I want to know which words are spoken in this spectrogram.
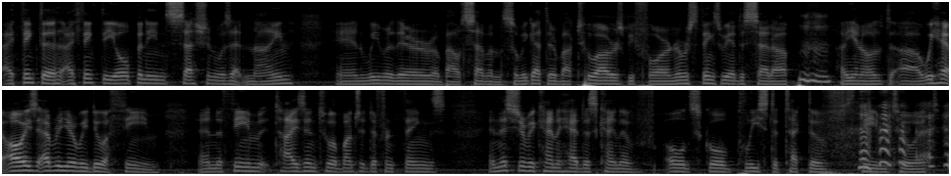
I think the I think the opening session was at nine, and we were there about seven. So we got there about two hours before, and there was things we had to set up. hmm Uh, you know, uh, we had always every year we do a theme, and the theme ties into a bunch of different things. And this year we kind of had this kind of old school police detective theme to it.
